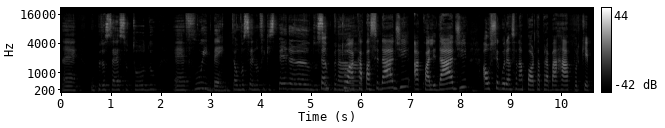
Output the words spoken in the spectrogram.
né? O processo todo é, flui bem. Então você não fica esperando o seu Tanto prato. a capacidade, a qualidade, ao segurança na porta para barrar, porque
